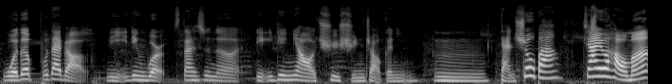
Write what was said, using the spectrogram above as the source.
我的不代表你一定 work，但是呢，你一定要去寻找跟嗯感受吧，加油好吗？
